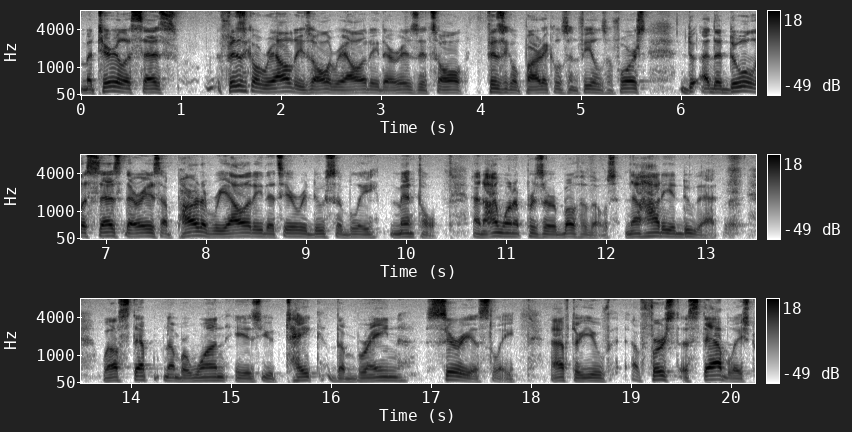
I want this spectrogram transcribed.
materialist says physical reality is all the reality there is, it's all physical particles and fields of force. Uh, the dualist says there is a part of reality that's irreducibly mental, and I want to preserve both of those. Now, how do you do that? Well, step number one is you take the brain seriously after you've uh, first established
